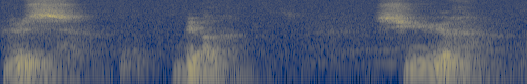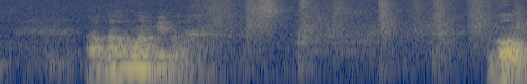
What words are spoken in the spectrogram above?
plus B bar sur A bar moins B bar. Bon,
